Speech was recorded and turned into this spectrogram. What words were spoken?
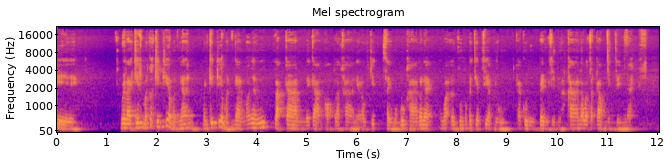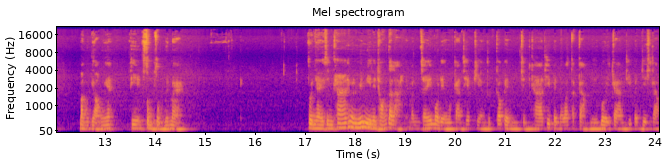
มีเวลาคิดมันก็คิดเทียบเหมือนกัน มันคิดเทียบเหมือนกัน เพราะฉะนั้นหลักการในการออกราคาเนี่ยเราคิดใส่หมกลูกค้าก็ได้ ว่าเออคุณก็ไปเทียบเทียบดู ถ้าคุณเป็นสินค้านวัตกรรมจริงๆนะปลาหมึกหยองเนี้ยที่สุ่มๆขึ้นมา ส่วนใหญ่สินค้าที่มันไม่มีในท้องตลาดเนี่ยมันใช้โมเดลการเทียบเคียงก็เป็นสินค้าที่เป็นนวัตกรรม หรือบริการที่เป็นดิสรับ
